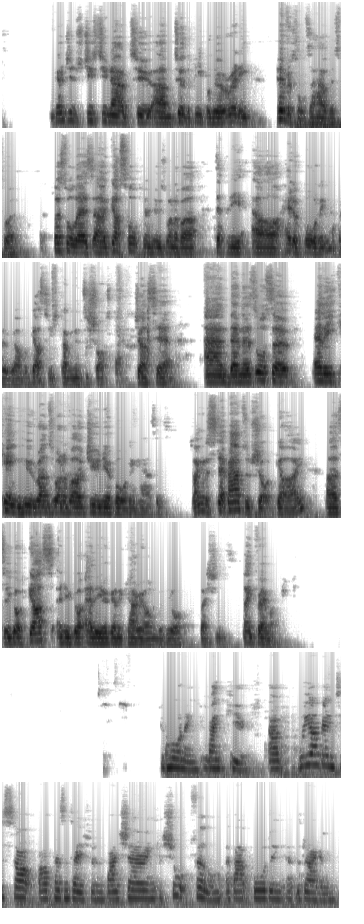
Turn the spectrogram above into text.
I'm going to introduce you now to um, two of the people who are really pivotal to how this works. First of all, there's uh, Gus Faulkner, who's one of our deputy, our head of boarding. I believe we have Gus, who's coming into shot just here. And then there's also Ellie King, who runs one of our junior boarding houses. So I'm going to step out of shot, Guy. Uh, so you've got Gus and you've got Ellie who are going to carry on with your questions. Thank you very much. Good morning. Thank you. Uh, we are going to start our presentation by sharing a short film about boarding at the Dragon.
